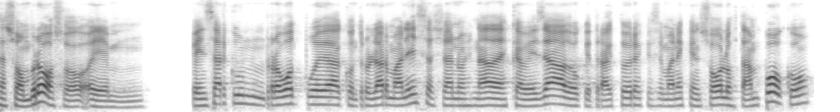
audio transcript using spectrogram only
asombroso. Em, pensar que un robot pueda controlar malezas ya no es nada descabellado, que tractores que se manejen solos tampoco.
